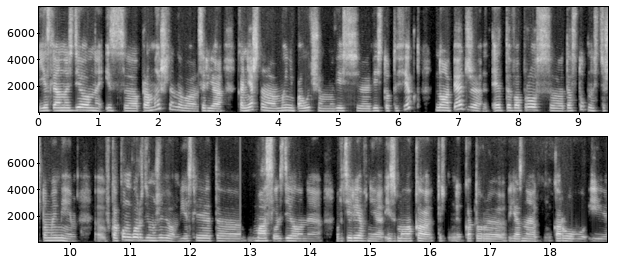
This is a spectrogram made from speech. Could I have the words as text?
Если оно сделано из э, промышленного сырья, конечно, мы не получим весь, э, весь тот эффект, но опять же, это вопрос э, доступности, что мы имеем. В каком городе мы живем? Если это масло, сделанное в деревне из молока, которое, я знаю, корову и,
